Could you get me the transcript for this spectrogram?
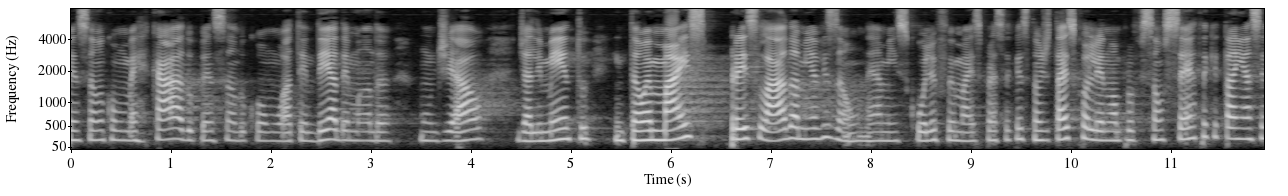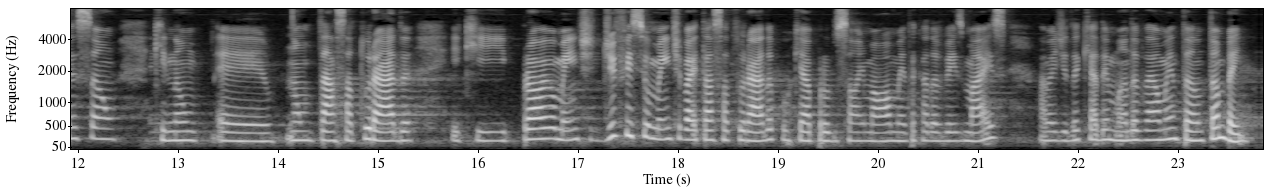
pensando como mercado, pensando como atender a demanda mundial de alimento. Então é mais para esse lado a minha visão, né? A minha escolha foi mais para essa questão de estar tá escolhendo uma profissão certa que está em ascensão, que não é, não está saturada e que provavelmente dificilmente vai estar tá saturada porque a produção animal aumenta cada vez mais à medida que a demanda vai aumentando também.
